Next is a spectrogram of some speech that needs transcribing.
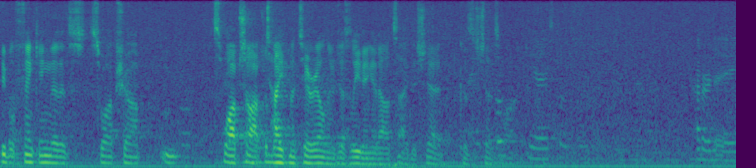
People thinking that it's swap shop, mm, Swap shop type material, and they're just leaving it outside the shed, because the shed's locked. Yeah, I spoke to Saturday.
